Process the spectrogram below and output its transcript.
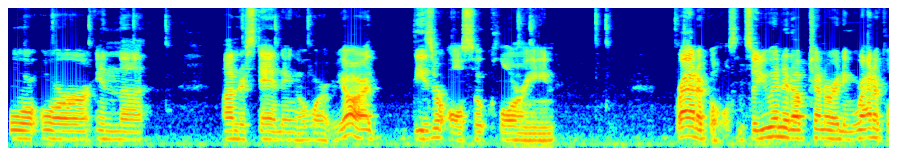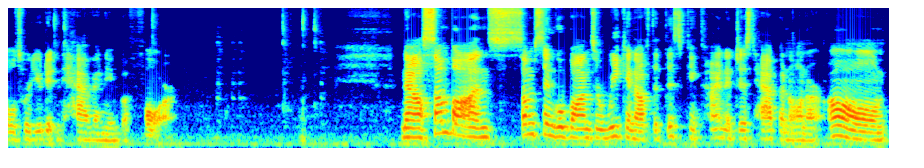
or, or in the understanding of where we are, these are also chlorine radicals. And so you ended up generating radicals where you didn't have any before. Now, some bonds, some single bonds are weak enough that this can kind of just happen on our own.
